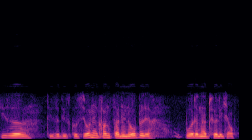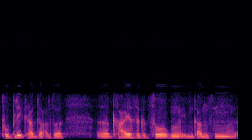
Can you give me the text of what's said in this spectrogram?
diese, diese Diskussion in Konstantinopel wurde natürlich auch publik, hatte also äh, Kreise gezogen im ganzen äh,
